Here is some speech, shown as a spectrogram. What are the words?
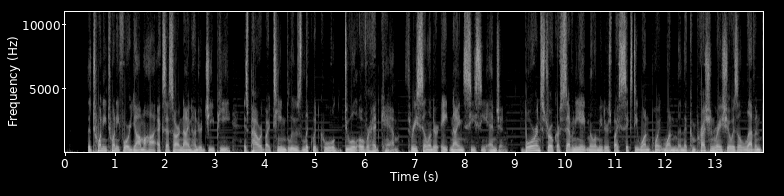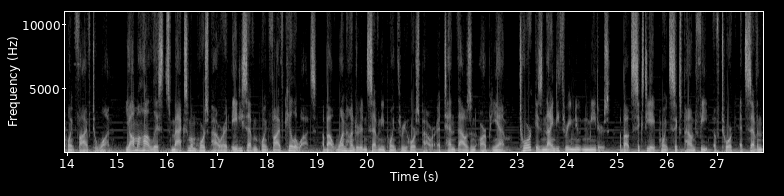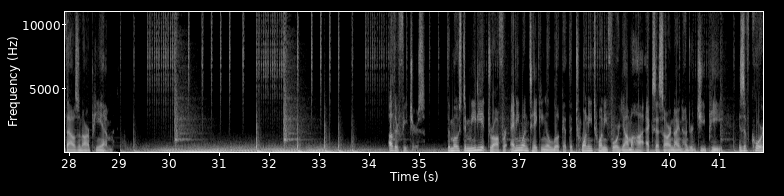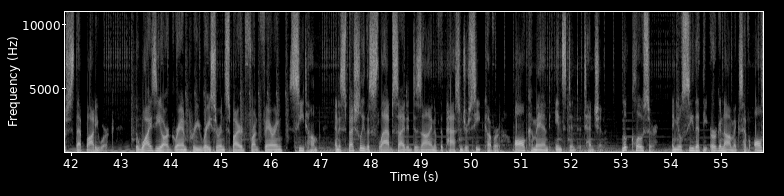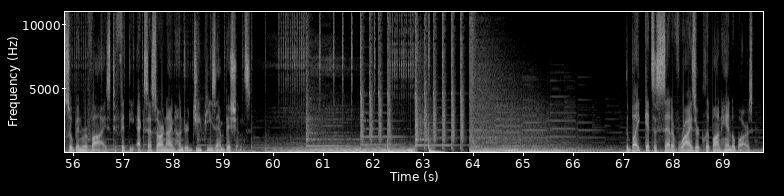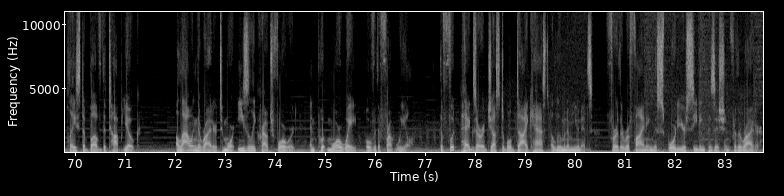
The 2024 Yamaha XSR 900 GP is powered by Team Blue's liquid-cooled dual overhead cam, 3-cylinder 89cc engine. Bore and stroke are 78mm by 61.1 and the compression ratio is 11.5 to 1. Yamaha lists maximum horsepower at 87.5 kilowatts, about 170.3 horsepower at 10,000 RPM. Torque is 93 newton meters, about 68.6 pound-feet of torque at 7,000 RPM. Other features. The most immediate draw for anyone taking a look at the 2024 Yamaha XSR 900 GP is of course that bodywork. The YZR Grand Prix racer-inspired front fairing, seat hump, and especially the slab-sided design of the passenger seat cover all command instant attention. Look closer, and you'll see that the ergonomics have also been revised to fit the XSR 900 GP's ambitions. Bike gets a set of riser clip-on handlebars placed above the top yoke, allowing the rider to more easily crouch forward and put more weight over the front wheel. The foot pegs are adjustable die-cast aluminum units, further refining the sportier seating position for the rider.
